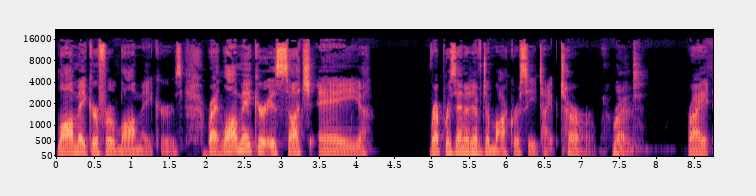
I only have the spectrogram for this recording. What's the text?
lawmaker for lawmakers, right? Lawmaker is such a representative democracy type term, Right. Right?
